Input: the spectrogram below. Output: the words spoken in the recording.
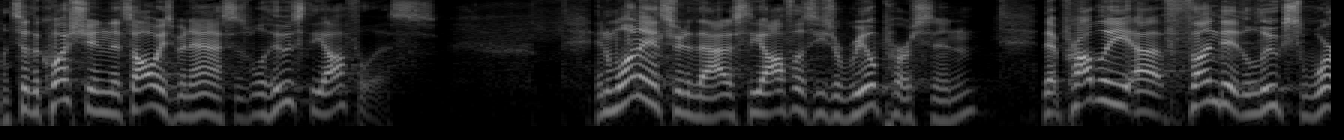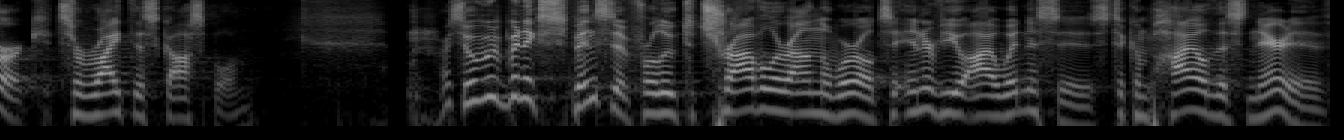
And so the question that's always been asked is well, who's Theophilus? And one answer to that is Theophilus, he's a real person that probably uh, funded Luke's work to write this gospel. Right, so it would have been expensive for Luke to travel around the world, to interview eyewitnesses, to compile this narrative,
